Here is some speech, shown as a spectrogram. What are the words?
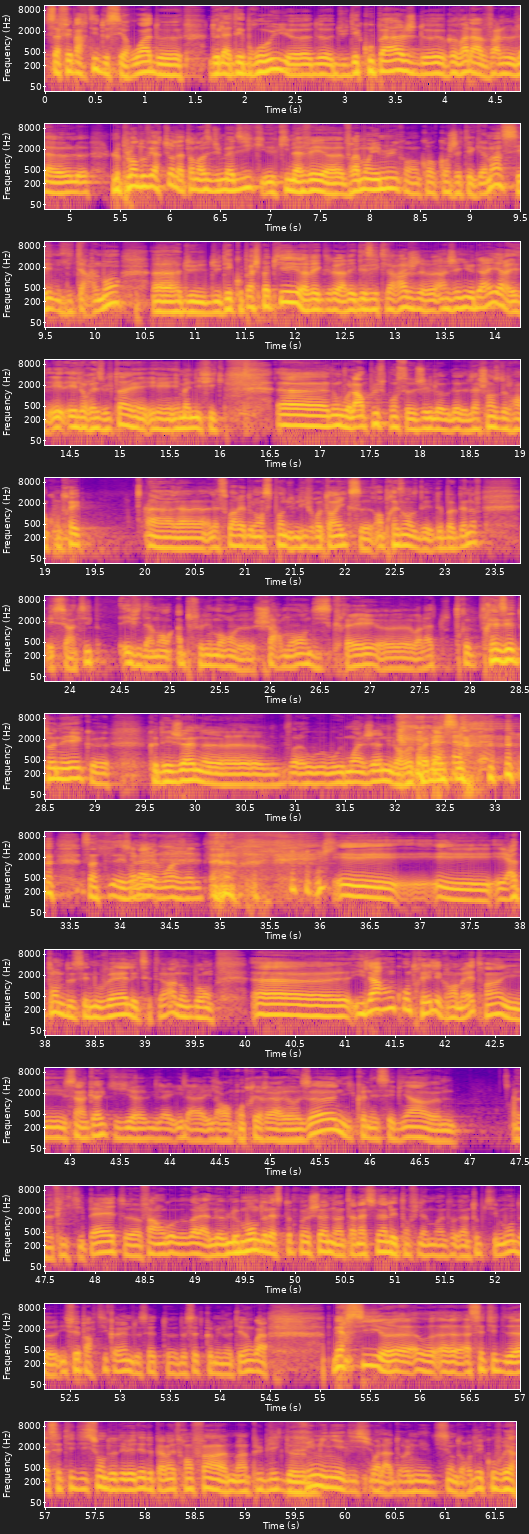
ça fait partie de ces rois de de la débrouille, du découpage, de voilà le, plan d'ouverture de la tendresse du maudit qui, m'avait vraiment ému quand j'étais gamin, c'est littéralement euh, du, du, découpage papier avec, avec des éclairages ingénieux derrière et, et, et le résultat est, magnifique. Euh, donc voilà, en plus, bon, j'ai eu la, la chance de le rencontrer à la, la, soirée de lancement du livre Temps X en présence de, de Bogdanov. Et c'est un type évidemment absolument euh, charmant, discret, euh, voilà, très, très, étonné que, que des jeunes euh, voilà, ou, ou, moins jeunes le reconnaissent. et voilà. le moins jeune. et, attendre de ses nouvelles, etc. Donc bon, euh, il a rencontré les grands maîtres. Hein, c'est un gars qui il a, il a, il a rencontré Ray il connaissait bien euh, euh, Phil Tippett, euh, enfin voilà, le, le, monde de la stop motion international étant finalement un, un, tout petit monde, il fait partie quand même de cette de cette communauté. Donc voilà, merci euh, à, cette à cette édition de DVD de permettre enfin à un public de Rimini édition, voilà, de Rimini édition de redécouvrir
